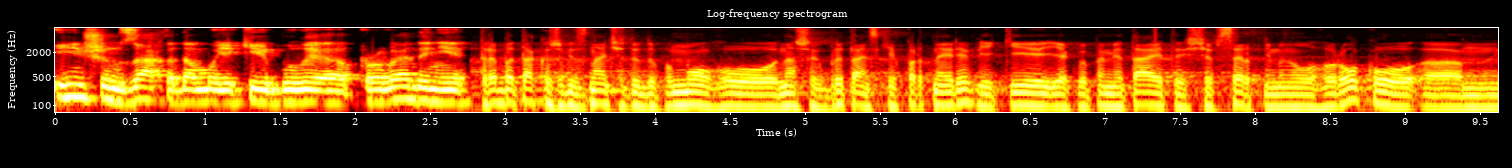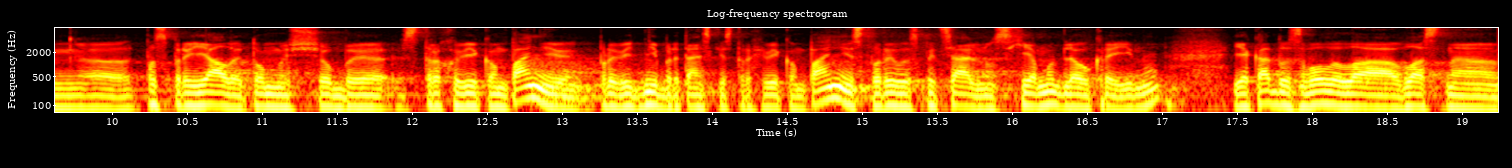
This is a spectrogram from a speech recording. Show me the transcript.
іншим заходам, які були проведені Треба також відзначити допомогу наших британських партнерів, які, як ви пам'ятаєте, ще в серпні минулого року ем, е, посприяли тому, щоб страхові компанії, провідні британські страхові компанії, створили спеціальну схему для України, яка дозволила власне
